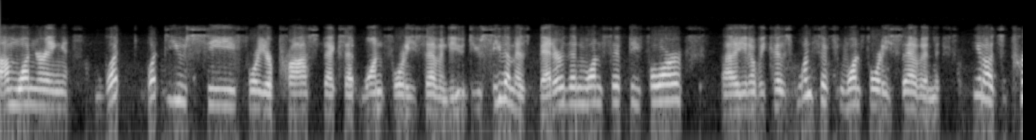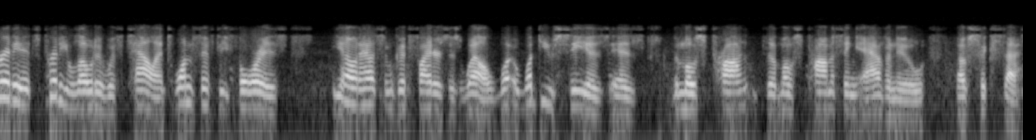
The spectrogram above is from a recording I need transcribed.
I'm wondering what what do you see for your prospects at 147? Do you do you see them as better than 154? Uh, you know, because 150, 147, you know, it's pretty it's pretty loaded with talent. 154 is you know, it has some good fighters as well. What what do you see as as the most pro the most promising avenue of success?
